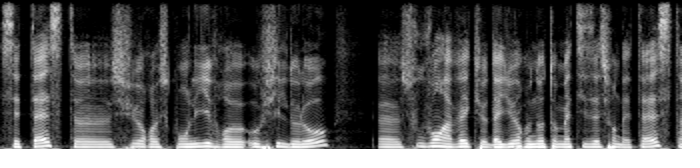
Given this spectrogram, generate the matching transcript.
ces tests sur ce qu'on livre au fil de l'eau, souvent avec d'ailleurs une automatisation des tests.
